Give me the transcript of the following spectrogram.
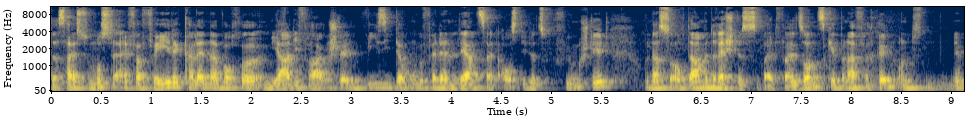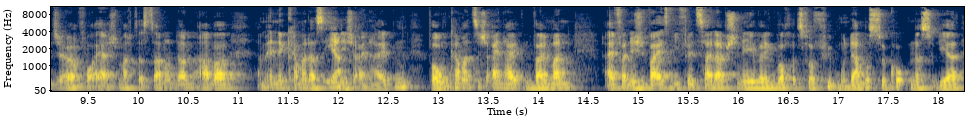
Das heißt, du musst dir einfach für jede Kalenderwoche im Jahr die Frage stellen, wie sieht da ungefähr deine Lernzeit aus, die dir zur Verfügung steht und dass du auch damit rechnest, weil sonst geht man einfach hin und nimmt sich einfach vor, ja, ich mache das dann und dann, aber am Ende kann man das eh ja. nicht einhalten. Warum kann man es nicht einhalten? Weil man einfach nicht weiß, wie viel Zeit habe ich in der jeweiligen Woche zur Verfügung. Und da musst du gucken, dass du dir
